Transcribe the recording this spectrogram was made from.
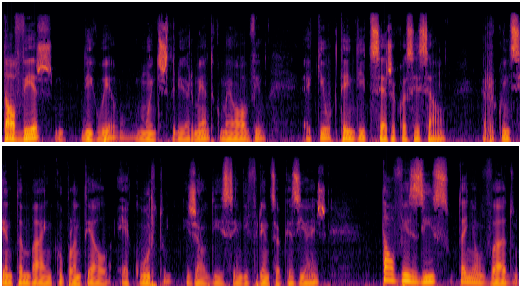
Talvez, digo eu, muito exteriormente, como é óbvio, aquilo que tem dito Sérgio Conceição, reconhecendo também que o plantel é curto, e já o disse em diferentes ocasiões, talvez isso tenha levado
